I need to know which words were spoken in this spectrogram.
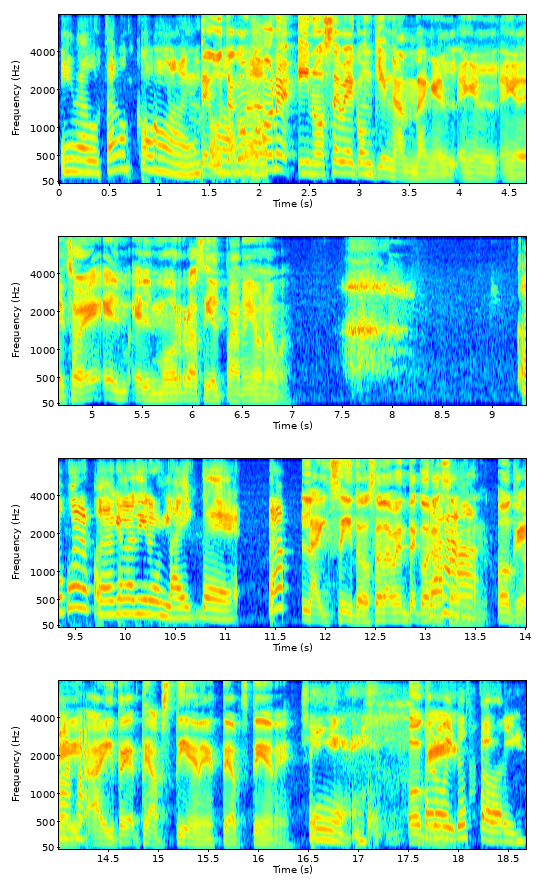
Y me gusta con cojones. ¿Te gusta con cojones? Y no se ve con quién anda en el, en el, en el. Eso es el, el morro así, el paneo nada más. ¿Cómo puede que le tire un like de. Likecito, solamente corazón. Ok, ahí te, te, abstienes, te abstienes. Sí. Ok. Pero tu story.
